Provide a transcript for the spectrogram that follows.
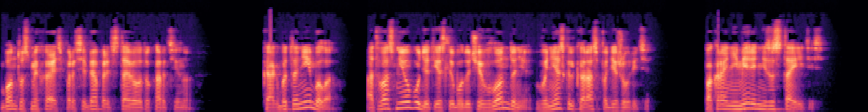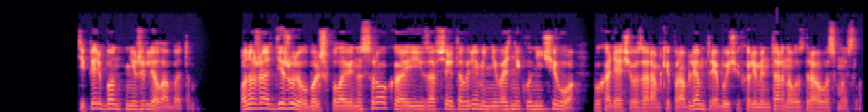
Бонд, усмехаясь про себя, представил эту картину. «Как бы то ни было, от вас не убудет, если, будучи в Лондоне, вы несколько раз подежурите. По крайней мере, не застоитесь». Теперь Бонд не жалел об этом. Он уже отдежурил больше половины срока, и за все это время не возникло ничего, выходящего за рамки проблем, требующих элементарного здравого смысла.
